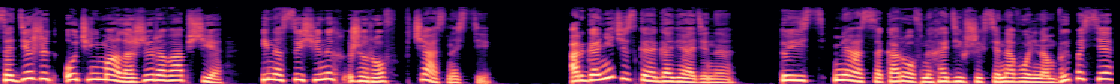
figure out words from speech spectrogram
содержит очень мало жира вообще и насыщенных жиров в частности. Органическая говядина, то есть мясо коров, находившихся на вольном выпасе,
